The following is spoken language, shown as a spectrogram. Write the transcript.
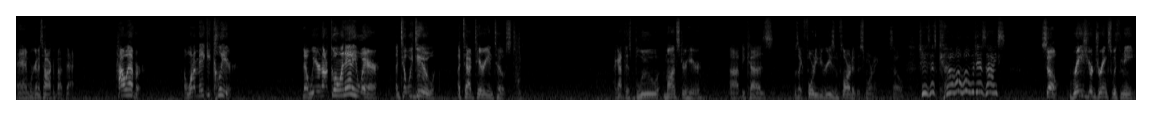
and we're going to talk about that. However, I want to make it clear that we are not going anywhere until we do a Tabtarian toast. I got this blue monster here uh, because it was like 40 degrees in Florida this morning. So she's as cold as ice. So raise your drinks with me,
